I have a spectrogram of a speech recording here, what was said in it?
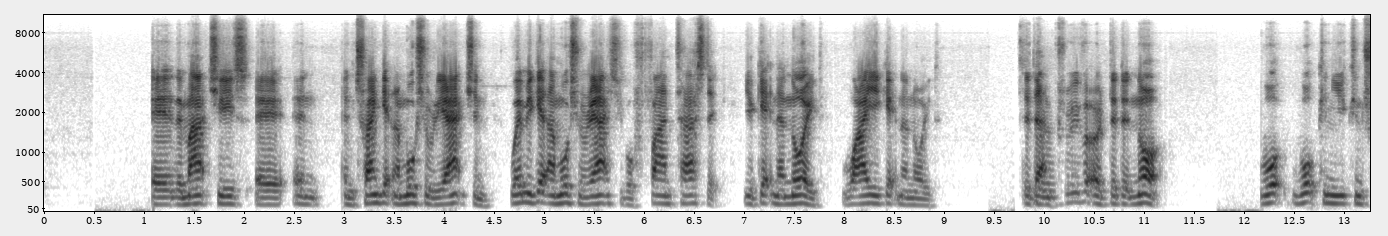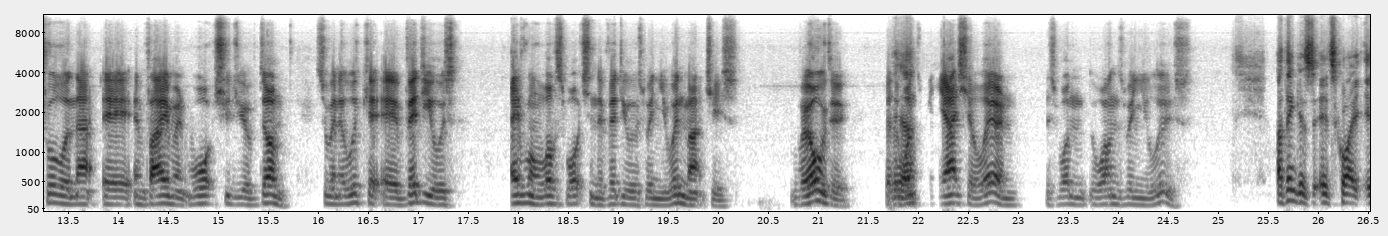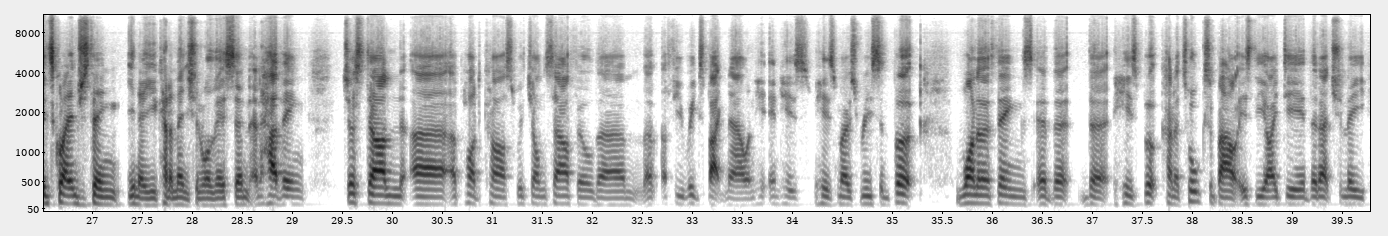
uh, the matches uh, and, and try and get an emotional reaction. When we get an emotional reaction, we go, fantastic you're getting annoyed. Why are you getting annoyed? Did it mm. improve it or did it not? What what can you control in that uh, environment? What should you have done? So when I look at uh, videos, everyone loves watching the videos when you win matches. We all do, but the yeah. ones when you actually learn is one the ones when you lose. I think it's it's quite it's quite interesting. You know, you kind of mentioned all this, and, and having just done uh, a podcast with John Southfield um, a, a, few weeks back now, and in his his most recent book, one of the things uh, that that his book kind of talks about is the idea that actually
